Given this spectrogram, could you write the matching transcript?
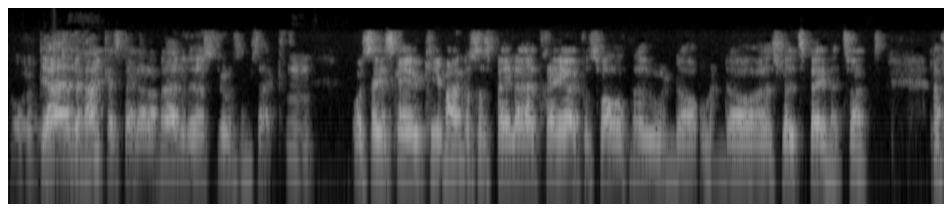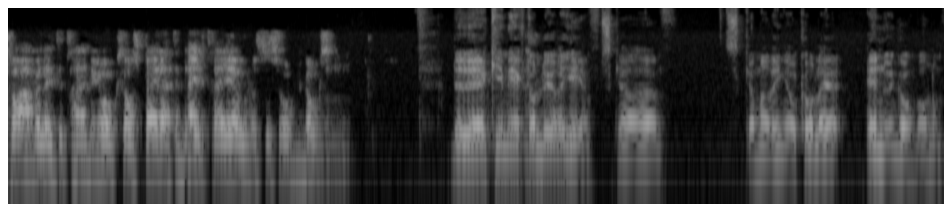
ha den. Ja, även han kan spela där men även Östlund som sagt. Mm. Och sen ska ju Kim Andersson spela trea i försvaret nu under, under slutspelet så att där får han väl lite träning också. Har spelat en del trea under säsongen också. Mm. Du, eh, Kim Ekdahl Dyré, ska, ska man ringa och kolla ännu en gång med honom?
